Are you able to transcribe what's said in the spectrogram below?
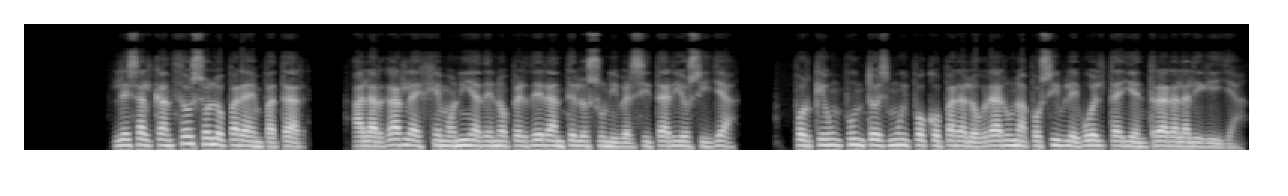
Les alcanzó solo para empatar, alargar la hegemonía de no perder ante los universitarios y ya, porque un punto es muy poco para lograr una posible vuelta y entrar a la liguilla.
